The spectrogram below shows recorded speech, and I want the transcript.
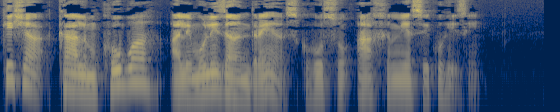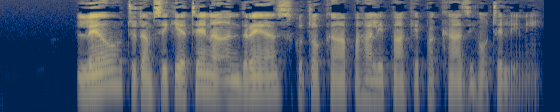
kisha karl mkubwa alimuuliza andreas kuhusu aachen ya siku hizi leo tutamsikia tena andreas kutoka pahali pake pa kazi hotelini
